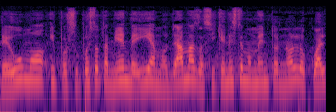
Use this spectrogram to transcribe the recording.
de humo y por supuesto también veíamos llamas, así que en este momento no, lo cual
